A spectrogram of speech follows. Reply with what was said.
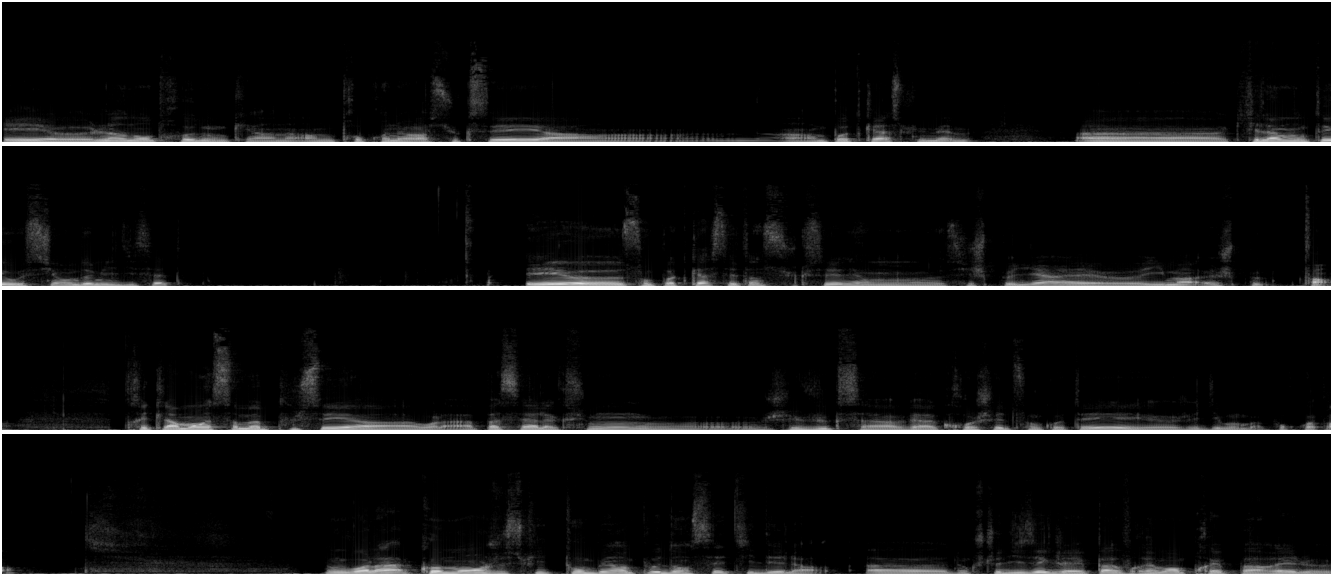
Et euh, l'un d'entre eux, donc un, entrepreneur à succès, a un, podcast lui-même, euh, qu'il a monté aussi en 2017. Et son podcast est un succès, si je peux dire. Et, il je peux, enfin, très clairement, ça m'a poussé à, voilà, à passer à l'action. Euh, j'ai vu que ça avait accroché de son côté et euh, j'ai dit bon bah pourquoi pas. Donc voilà comment je suis tombé un peu dans cette idée-là. Euh, donc je te disais que j'avais pas vraiment préparé le,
